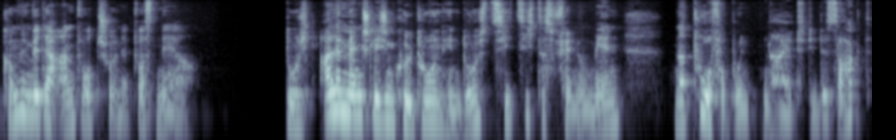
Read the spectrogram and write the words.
kommen wir der Antwort schon etwas näher. Durch alle menschlichen Kulturen hindurch zieht sich das Phänomen Naturverbundenheit, die besagt,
